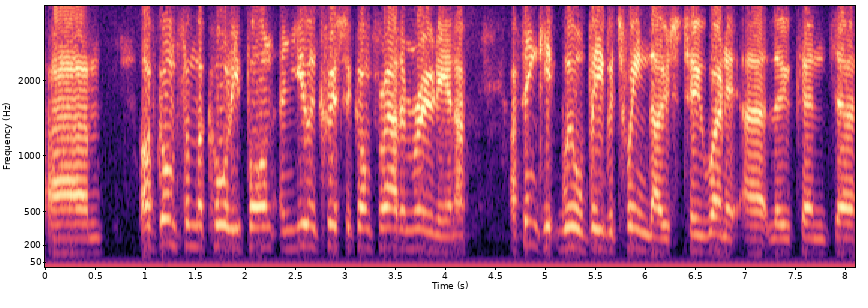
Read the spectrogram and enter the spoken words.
Um, I've gone for Macauley Bonne, and you and Chris have gone for Adam Rooney, and I I think it will be between those two, won't it, uh, Luke? And uh,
